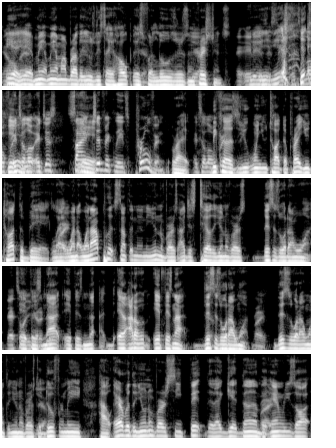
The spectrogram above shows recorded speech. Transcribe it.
you know, yeah, man, yeah. Me, me and my brother usually say hope is for losers and Yeah. Christians. It it is. It's, it's, it's, a low, it's a low. It just scientifically, it's proven. Right. It's a low because frequency. you when you taught to pray, you taught to beg. Like Right. when I, when I put something in the universe, I just tell the universe this is what I want. That's all if it's not, if it's not, I don't. If it's not, this is what I want. Right. This is what I want the universe to Yeah. do for me. However, the universe see fit that I get done. The Right. end result.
